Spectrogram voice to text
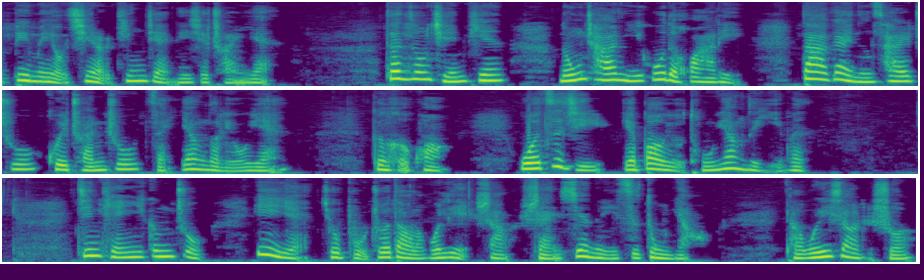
并没有亲耳听见那些传言，但从前天浓茶尼姑的话里，大概能猜出会传出怎样的流言。更何况。我自己也抱有同样的疑问。金田一耕助一眼就捕捉到了我脸上闪现的一丝动摇，他微笑着说：“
